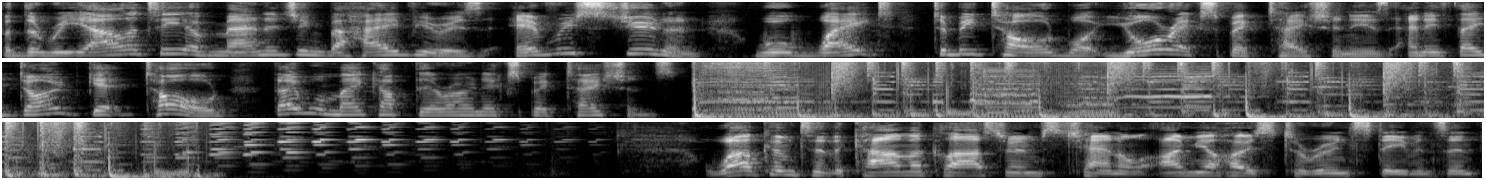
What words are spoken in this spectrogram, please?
But the reality of managing behavior is every student will wait to be told what your expectation is. And if they don't get told, they will make up their own expectations. Welcome to the Calmer Classrooms channel. I'm your host, Tarun Stevenson,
